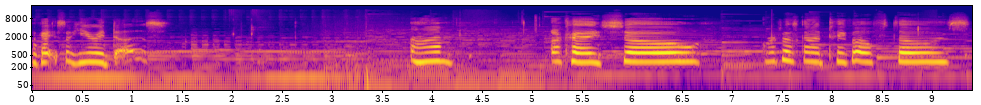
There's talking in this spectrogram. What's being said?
Okay, so here it does. Um. Okay, so. We're just gonna take off those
